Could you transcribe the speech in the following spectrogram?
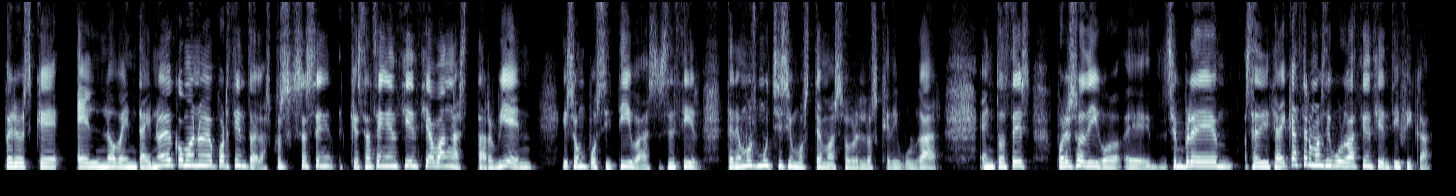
pero es que el 99,9% de las cosas que se, hacen, que se hacen en ciencia van a estar bien y son positivas. Es decir, tenemos muchísimos temas sobre los que divulgar. Entonces, por eso digo, eh, siempre se dice, hay que hacer más divulgación científica.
